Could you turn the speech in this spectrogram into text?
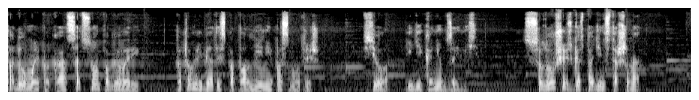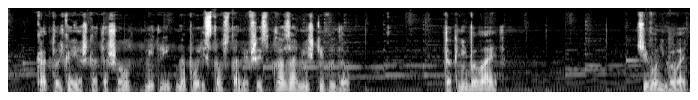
подумай пока, с отцом поговори. Потом ребят из пополнения посмотришь. Все, иди конем займись. Слушаюсь, господин старшина. Как только Яшка отошел, Дмитрий, напористо уставившись в глаза Мишки, выдал. Так не бывает. Чего не бывает?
